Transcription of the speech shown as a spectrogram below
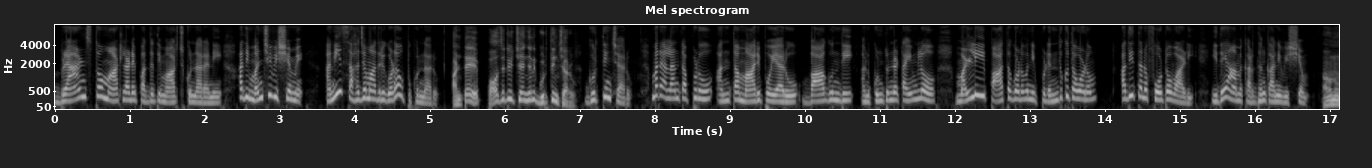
బ్రాండ్స్తో మాట్లాడే పద్ధతి మార్చుకున్నారని. అది మంచి విషయమే. అని సహజమాదిరి కూడా ఒప్పుకున్నారు. అంటే పాజిటివ్ చేంజ్ అని గుర్తించారు. గుర్తించారు. మరి అలాంటప్పుడు అంతా మారిపోయారు బాగుంది అనుకుంటున్న టైంలో మళ్ళీ ఈ పాత గొడవని ఇప్పుడెందుకు తవ్వడం? అది తన ఫోటో వాడి ఇదే ఆమెకు అర్థం కాని విషయం. అవును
